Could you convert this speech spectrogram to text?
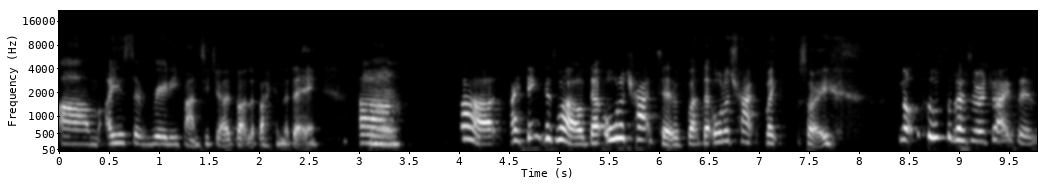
Um, I used to really fancy Gerard Butler back in the day. Um, Mm. But I think as well, they're all attractive, but they're all attract like sorry, not all celebrities are attractive.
